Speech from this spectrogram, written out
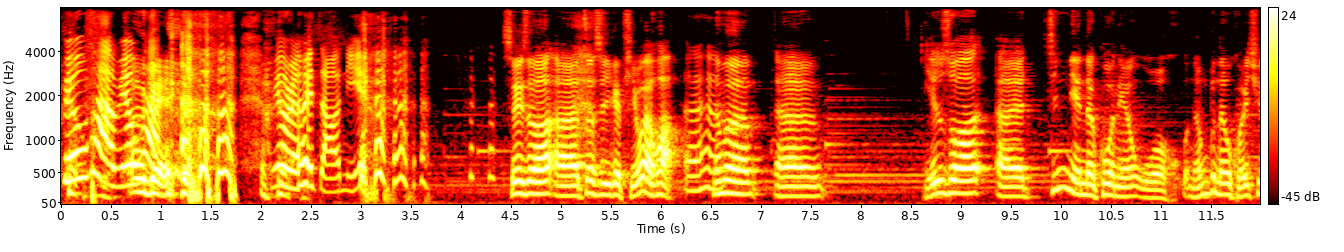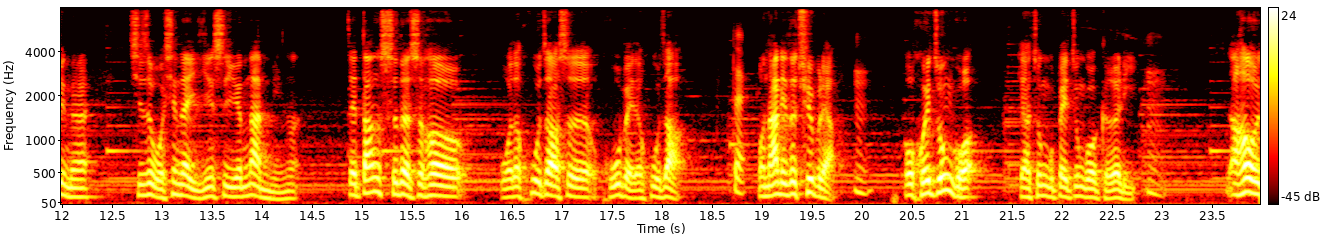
不用怕，不用怕没有人会找你。所以说呃，这是一个题外话。那么呃，也就是说呃，今年的过年我能不能回去呢？其实我现在已经是一个难民了，在当时的时候，我的护照是湖北的护照，对。我哪里都去不了。嗯，我回中国要中国被中国隔离，嗯，然后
